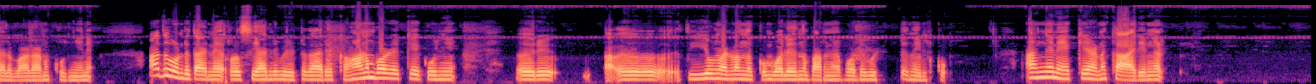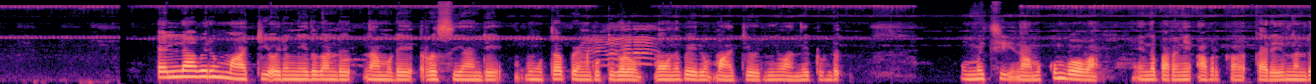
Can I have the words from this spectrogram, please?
നിലപാടാണ് കുഞ്ഞിന്. അതുകൊണ്ട് തന്നെ റസിയാന്റെ വീട്ടുകാരെ കാണുമ്പോഴൊക്കെ കുഞ്ഞ് ഒരു തീയും വെള്ളം നിൽക്കും പോലെ എന്ന് പറഞ്ഞ പോലെ വിട്ട് നിൽക്കും. അങ്ങനെയൊക്കെയാണ് കാര്യങ്ങൾ. എല്ലാവരും മാറ്റി ഒരുങ്ങിയത് കണ്ട് നമ്മുടെ റസിയാന്റെ മൂത്ത പെൺകുട്ടികളും മൂന്ന് പേരും മാറ്റി ഒരുങ്ങി വന്നിട്ടുണ്ട്. ഉമ്മച്ചി നമുക്കും പോവാം എന്ന് പറഞ്ഞ് അവർ കരയുന്നുണ്ട്.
